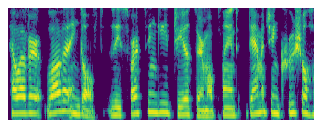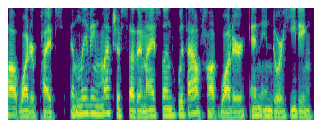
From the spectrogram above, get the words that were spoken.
However, lava engulfed the Svartsengi geothermal plant, damaging crucial hot water pipes and leaving much of southern Iceland without hot water and indoor heating.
